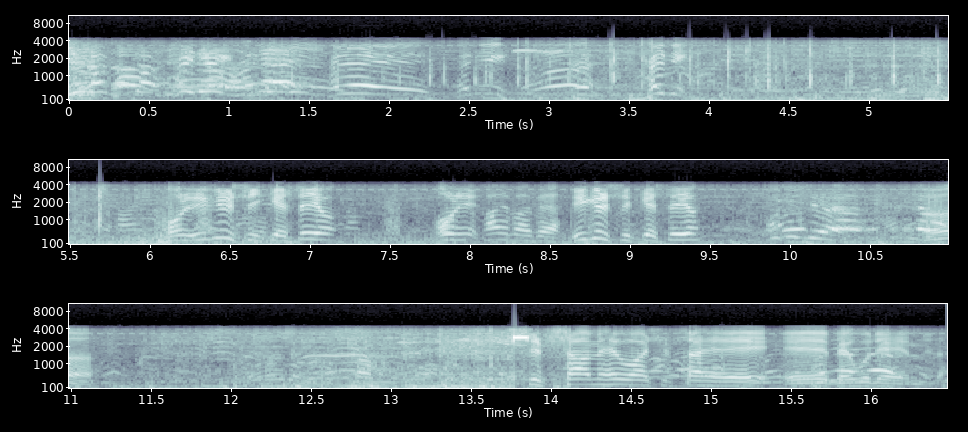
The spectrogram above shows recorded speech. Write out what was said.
화이팅! 화이팅! 오늘 이길 수 있겠어요? 오늘 가위바위보. 이길 수 있겠어요? 어. 13회와 14회의 배구 대회입니다.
